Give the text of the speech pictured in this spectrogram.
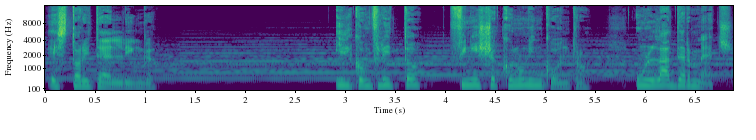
e storytelling. Il conflitto finisce con un incontro, un ladder match,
